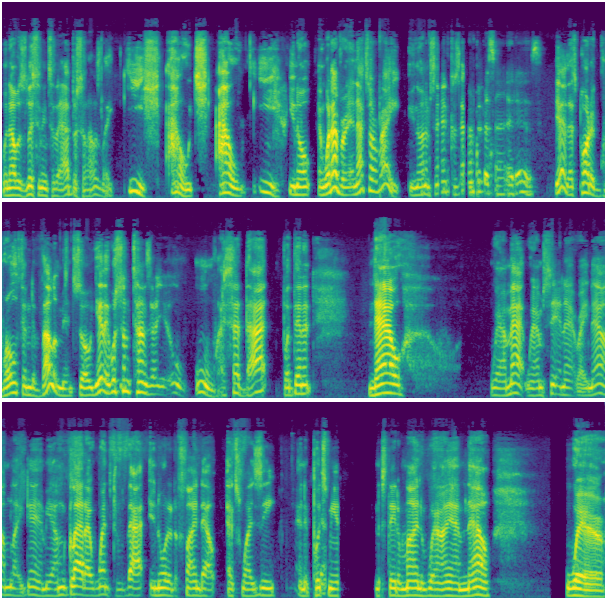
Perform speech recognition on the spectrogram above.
when I was listening to the episode. I was like, "Eesh, ouch, ouch, eesh," you know, and whatever, and that's all right. You know what I'm saying? Because 100% it is. Yeah, that's part of growth and development. So yeah, there was sometimes ooh, I said that, but then it, now where I'm at, where I'm sitting at right now, I'm like, damn, yeah, I'm glad I went through that in order to find out X, Y, Z, and it puts yeah. me in the state of mind of where I am now, where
